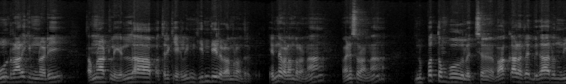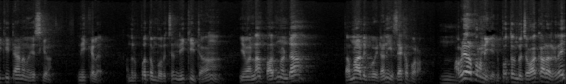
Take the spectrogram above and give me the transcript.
மூன்று நாளைக்கு முன்னாடி தமிழ்நாட்டில் எல்லா பத்திரிகைகளையும் ஹிந்தியில் விளம்பரம் வந்திருக்கு. என்ன விளம்பரம்னா என்ன சொல்றான்னா முப்பத்தொம்போது லட்சம் வாக்காளர்களை பீகார் வந்து நீக்கிட்டான்னு நம்ம யோசிக்கலாம் நீக்கலை. அந்த முப்பத்தொம்போது லட்சம் நீக்கிட்டான். இவன்லாம் பர்மனெண்ட்டாக தமிழ்நாட்டுக்கு போயிட்டான்னு நீங்க சேர்க்க போறான். அப்படியே போகிறோம் நீங்கள் முப்பத்தொன்பது லட்சம் வாக்காளர்களை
